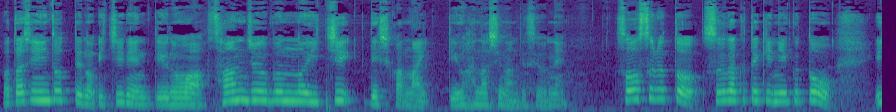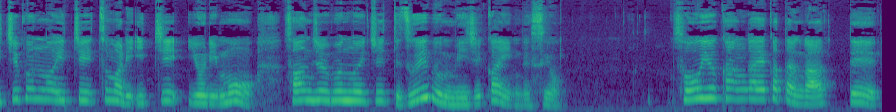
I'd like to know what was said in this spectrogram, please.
私にとっての1年っていうのは30分の1でしかないっていう話なんですよね。そうすると数学的にいくと1分の1つまり1よりも30分の1って随分短いんですよ。そういう考え方があって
